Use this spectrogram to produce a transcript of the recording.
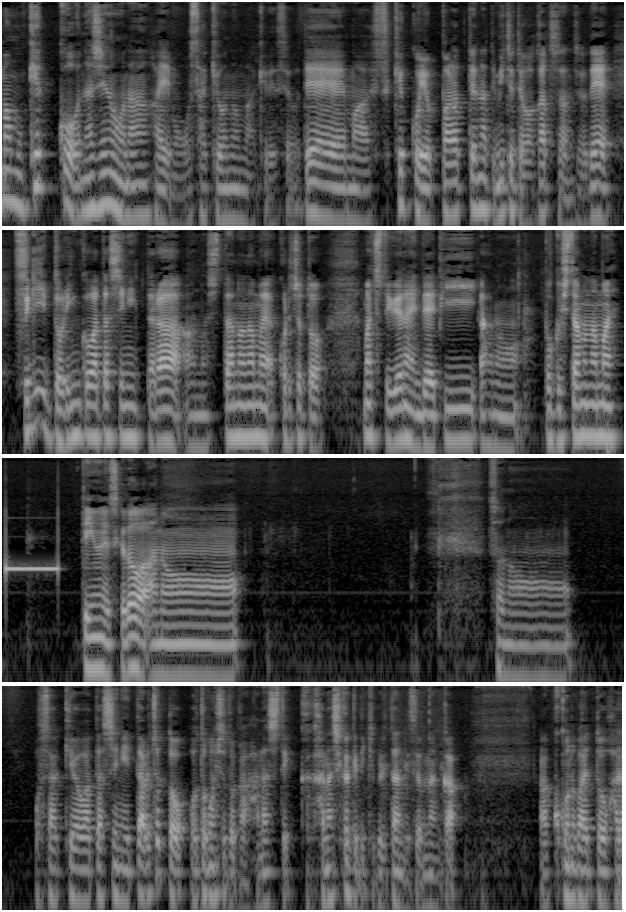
まあもう結構同じのを何杯もお酒を飲むわけですよ。でまあ結構酔っ払ってるなって見てて分かってたんですよ。で次ドリンク渡しに行ったらあの下の名前これちょっとまあちょっと言えないんで P あの僕下の名前って言うんですけど、あのーその、お酒を渡しに行ったら、ちょっと男の人とか話して、話しかけてきてくれたんですよ。なんか、あ、ここのバイトは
